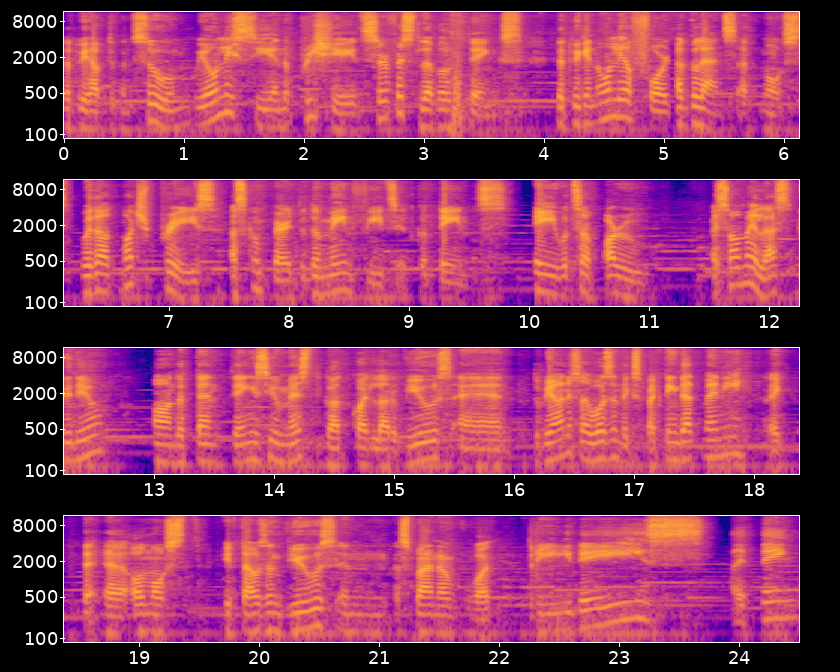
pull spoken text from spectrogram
that we have to consume, we only see and appreciate surface level things that we can only afford a glance at most, without much praise as compared to the main feeds it contains. Hey, what's up Aru? I saw my last video on the 10 things you missed got quite a lot of views and to be honest I wasn't expecting that many, like uh, almost 8,000 views in a span of what, 3 days? I think?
